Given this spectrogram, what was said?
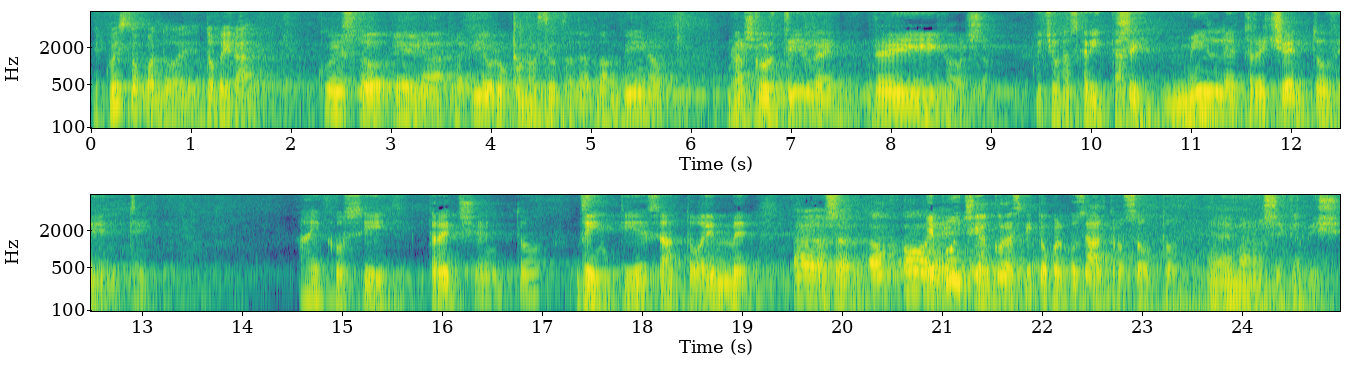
E questo quando è, dov'era? Questo era, io l'ho conosciuto da bambino nel cortile dei Gosa. Qui c'è una scritta. Sì, 1320. Ah, è così, 320, esatto, M. Allora, sa- o- o E poi c'è ancora scritto qualcos'altro sotto. Eh, ma non si capisce.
